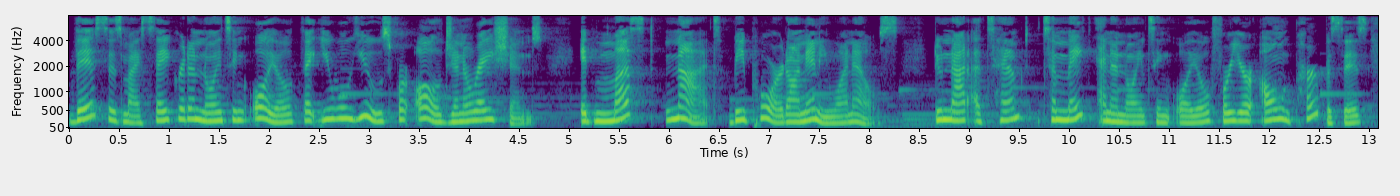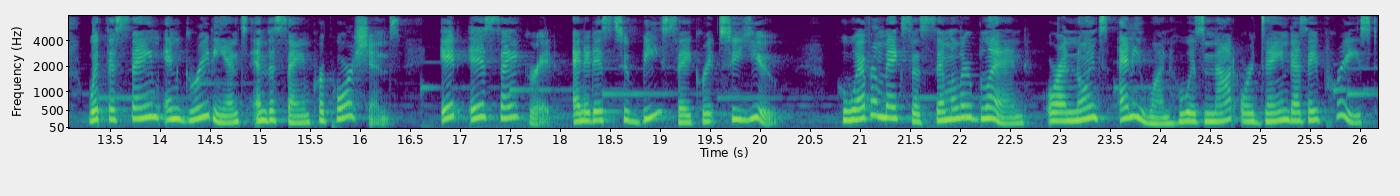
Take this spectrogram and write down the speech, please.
This is my sacred anointing oil that you will use for all generations. It must not be poured on anyone else. Do not attempt to make an anointing oil for your own purposes with the same ingredients and the same proportions. It is sacred, and it is to be sacred to you. Whoever makes a similar blend or anoints anyone who is not ordained as a priest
